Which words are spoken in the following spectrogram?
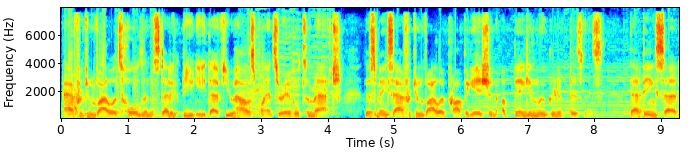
African violets hold an aesthetic beauty that few houseplants are able to match. This makes African violet propagation a big and lucrative business. That being said,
